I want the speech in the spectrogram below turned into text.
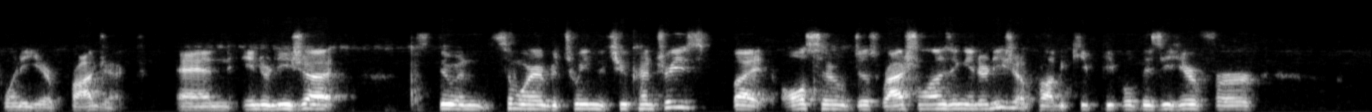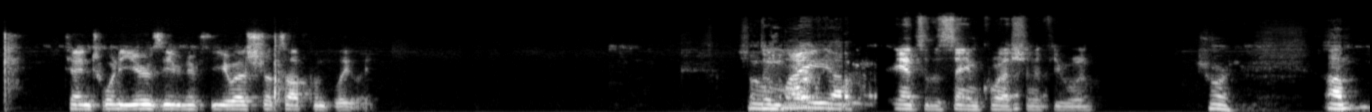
20 year project. And Indonesia is doing somewhere in between the two countries, but also just rationalizing Indonesia will probably keep people busy here for 10, 20 years, even if the US shuts off completely. So, so my uh, answer the same question, if you would. Sure. Um,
